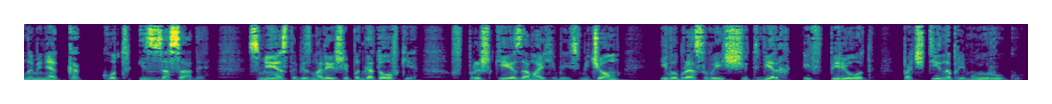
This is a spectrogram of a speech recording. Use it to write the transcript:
на меня, как кот из засады, с места, без малейшей подготовки, в прыжке замахиваясь мечом и выбрасывая щит вверх и вперед, почти на прямую руку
